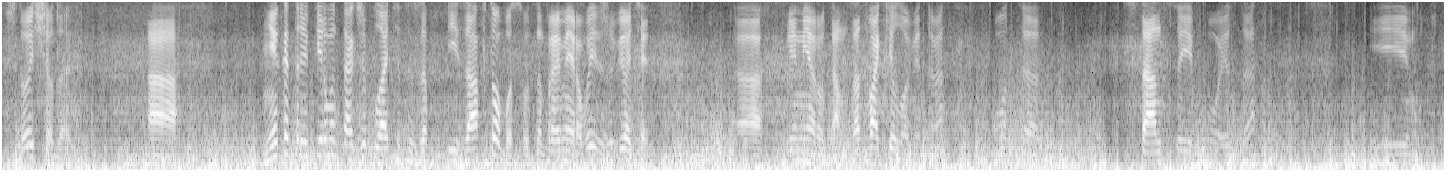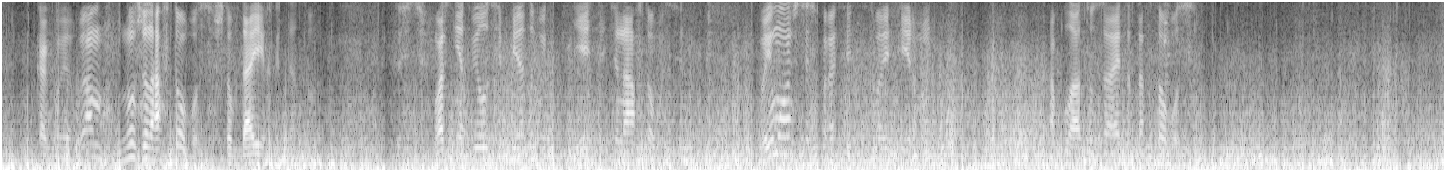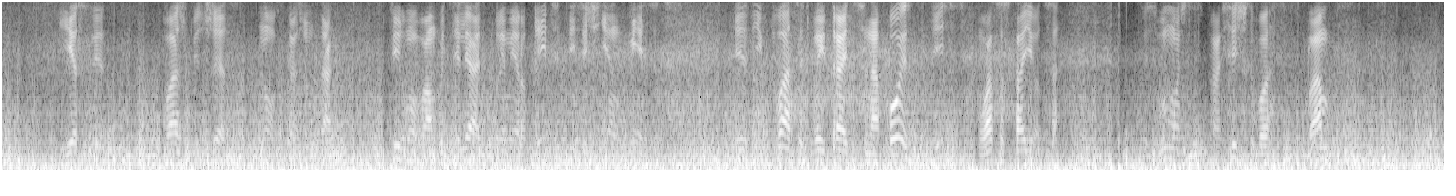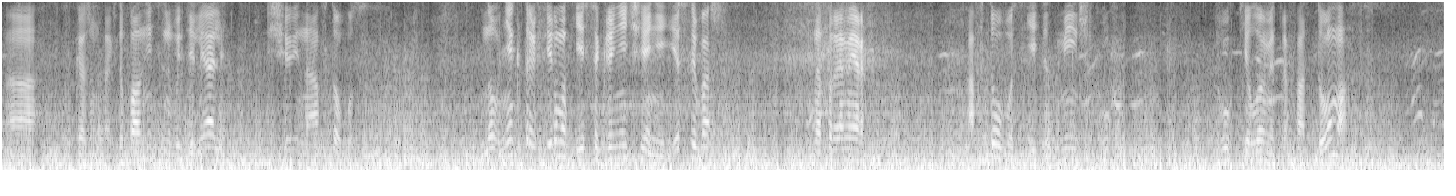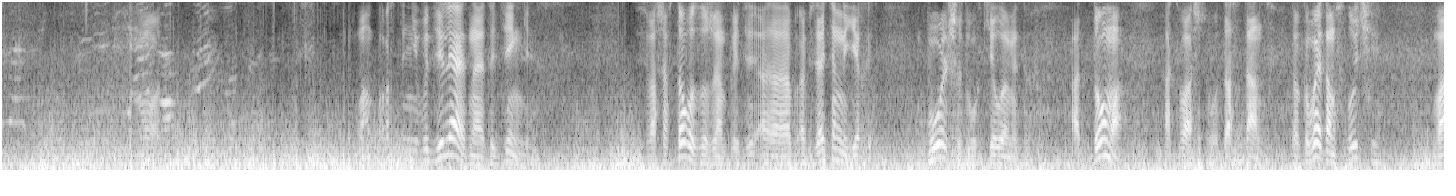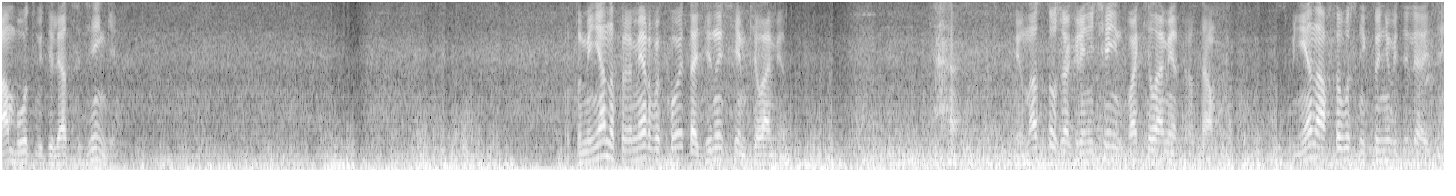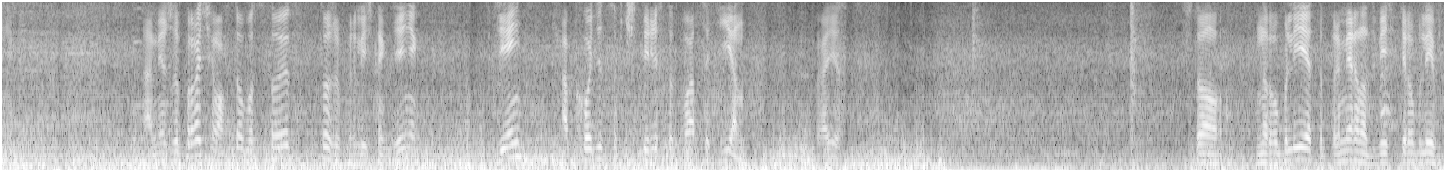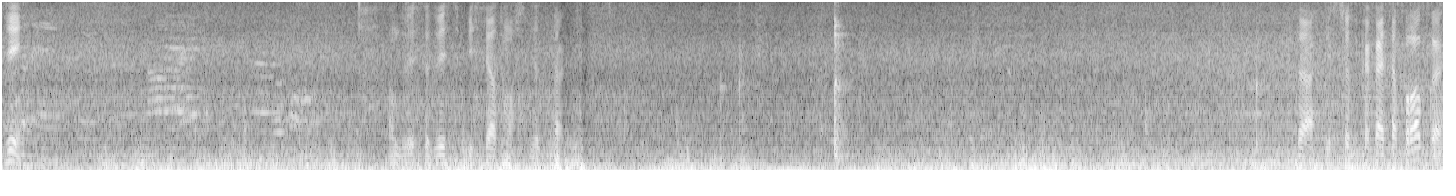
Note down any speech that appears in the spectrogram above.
Что еще дали? А, некоторые фирмы также платят и за, и за автобус. Вот, например, вы живете, э, к примеру, там за 2 километра от э, станции поезда. И как бы вам нужен автобус, чтобы доехать до туда. То есть у вас нет велосипеда, вы ездите на автобусе. Вы можете спросить своей фирмы оплату за этот автобус. Если ваш бюджет, ну, скажем так, фирма вам выделяет, к примеру, 30 тысяч йен в месяц, из них 20 вы тратите на поезд, 10 у вас остается. То есть вы можете спросить, чтобы вам, а, скажем так, дополнительно выделяли еще и на автобус. Но в некоторых фирмах есть ограничения. Если ваш, например, автобус едет меньше двух, двух километров от дома, вот, вам просто не выделяют на это деньги. То есть ваш автобус должен э, обязательно ехать больше двух километров от дома, от вашего до станции. Только в этом случае вам будут выделяться деньги. Вот у меня, например, выходит 1,7 километра. И у нас тоже ограничение 2 километра там. То есть мне на автобус никто не выделяет денег. А между прочим, автобус стоит тоже приличных денег. В день обходится в 420 йен проезд. Что на рубли это примерно 200 рублей в день. Ну, 200-250, может, где-то так. Так, здесь что-то какая-то пробка.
